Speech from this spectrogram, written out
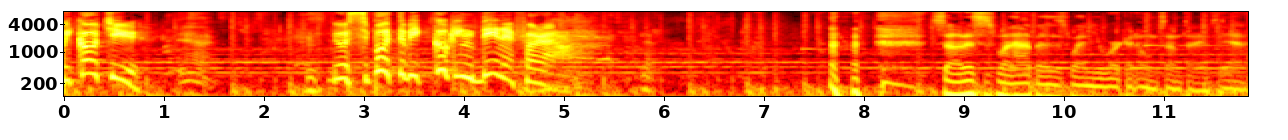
We caught you. Yeah. You were supposed to be cooking dinner for us. So this is what happens when you work at home sometimes. Yeah.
